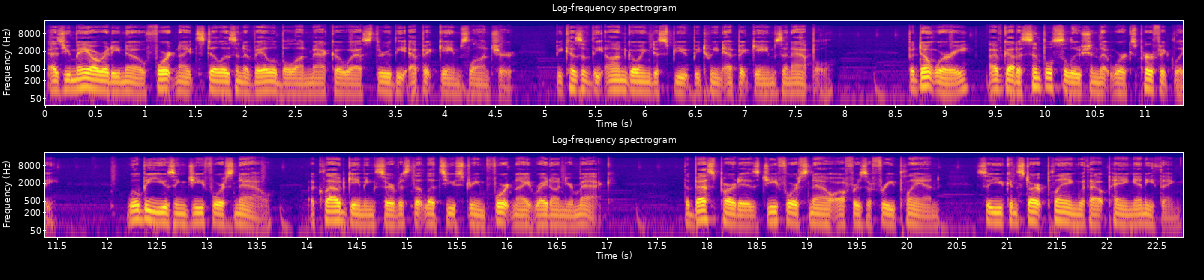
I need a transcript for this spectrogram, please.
As you may already know, Fortnite still isn't available on macOS through the Epic Games launcher, because of the ongoing dispute between Epic Games and Apple. But don't worry, I've got a simple solution that works perfectly. We'll be using GeForce Now, a cloud gaming service that lets you stream Fortnite right on your Mac. The best part is GeForce Now offers a free plan, so you can start playing without paying anything.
